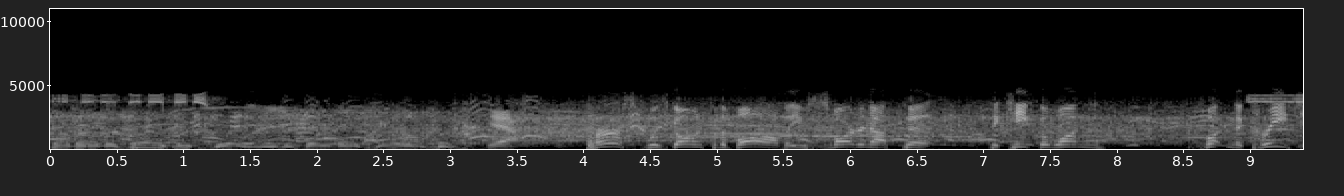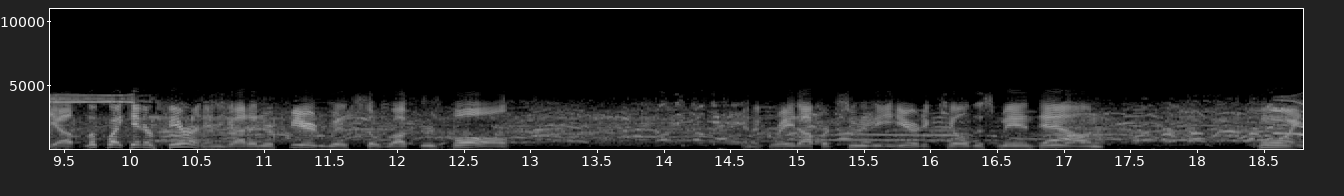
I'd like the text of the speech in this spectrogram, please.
Cover number 12, Chris Gray, the save by Colin Kirst. Yeah. Kirst was going for the ball, but he was smart enough to, to keep the one foot in the crease. Yep. Looked like interference. And he got interfered with, so Rutgers ball. And a great opportunity here to kill this man down. Coin.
